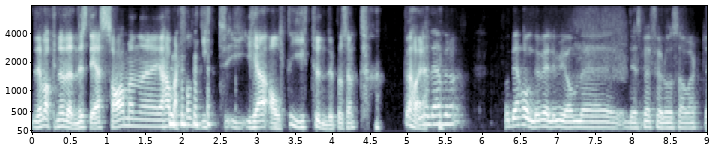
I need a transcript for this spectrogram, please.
Det var ikke nødvendigvis det jeg sa, men eh, jeg har i hvert fall gitt Jeg har alltid gitt 100% Det har jeg. Ja, det er bra. Og det handler veldig mye om det, det som jeg føler også har vært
